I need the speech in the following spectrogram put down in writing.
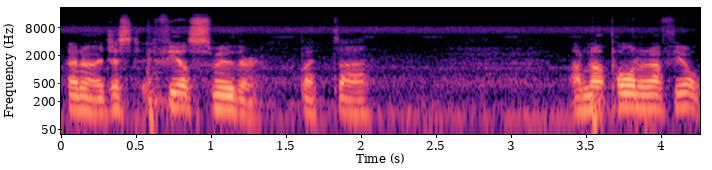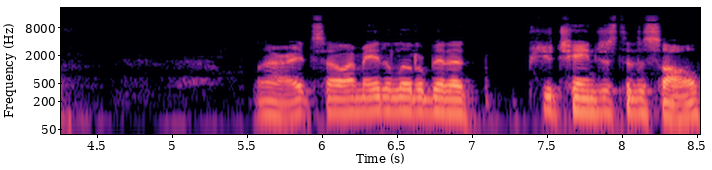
I don't know, it just it feels smoother, but uh, I'm not pulling enough fuel. All right, so I made a little bit of few changes to the saw.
